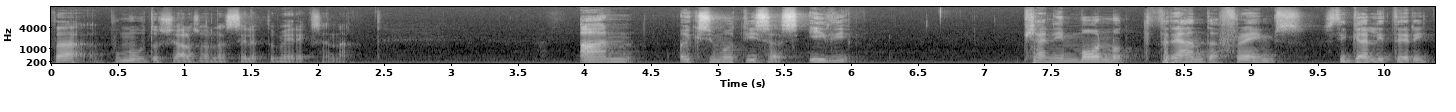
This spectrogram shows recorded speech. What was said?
Θα πούμε ούτως ή άλλως όλα σε λεπτομέρεια ξανά. Αν ο εξημωτής σας ήδη πιάνει μόνο 30 frames στην καλύτερη,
